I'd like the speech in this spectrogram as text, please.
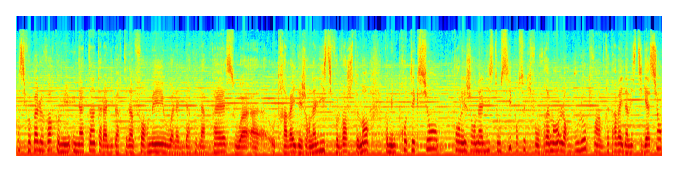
parce qu'il ne faut pas le voir comme une atteinte à la liberté d'informer ou à la liberté de la presse ou au travail des journalistes. Il faut le voir justement comme une protection pour les journalistes aussi, pour ceux qui font vraiment leur boulot, qui font un vrai travail d'investigation,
